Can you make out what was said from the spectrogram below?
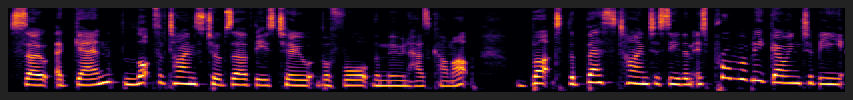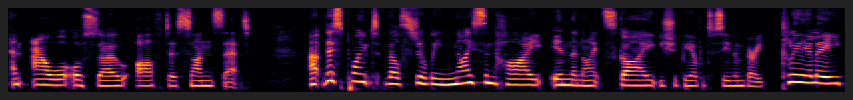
So, again, lots of times to observe these two before the moon has come up. But the best time to see them is probably going to be an hour or so after sunset. At this point, they'll still be nice and high in the night sky. You should be able to see them very clearly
